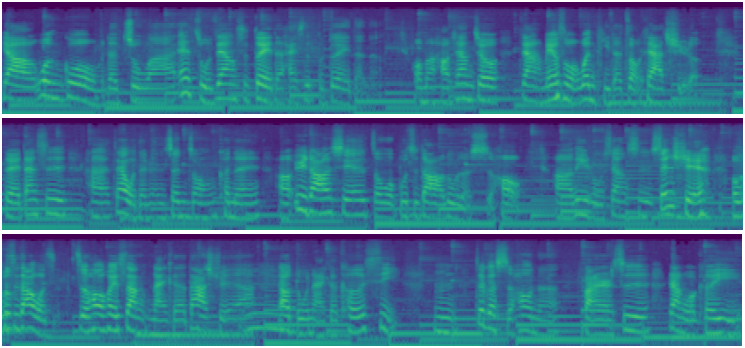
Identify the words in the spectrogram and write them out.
要问过我们的主啊，哎，主这样是对的还是不对的呢？我们好像就这样没有什么问题的走下去了，对。但是呃，在我的人生中，可能呃遇到一些走我不知道的路的时候，啊，例如像是升学，我不知道我之后会上哪个大学啊，要读哪个科系，嗯，这个时候呢，反而是让我可以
